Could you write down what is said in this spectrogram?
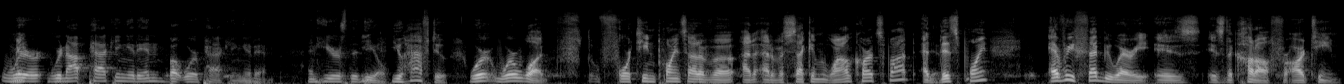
we're we're not packing it in, but we're packing it in. And here's the deal. You have to. We're we're what? F- 14 points out of a out, out of a second wild card spot at this point. Every February is is the cutoff for our team.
